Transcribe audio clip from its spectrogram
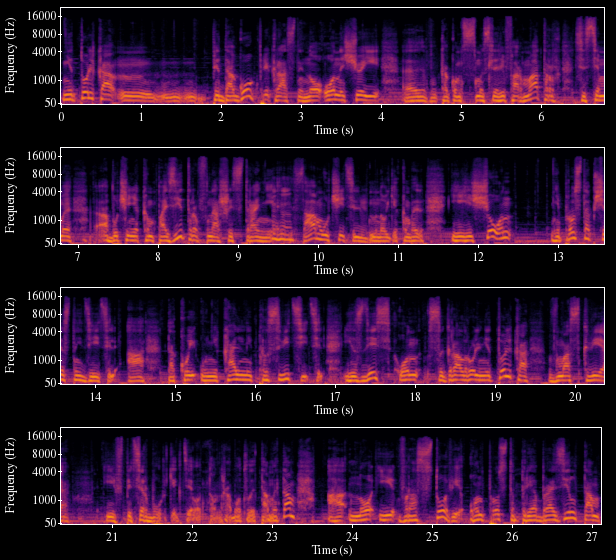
не только м, педагог прекрасный, но он еще и э, в каком-то смысле реформатор системы обучения композиторов в нашей стране, угу. сам учитель многих композиторов. И еще он не просто общественный деятель, а такой уникальный просветитель. И здесь он сыграл роль не только в Москве и в Петербурге, где вот он работал и там, и там, а, но и в Ростове. Он просто преобразил там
